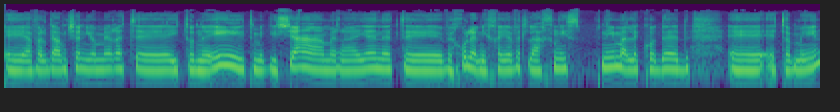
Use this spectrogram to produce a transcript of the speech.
אה, אבל גם כשאני אומרת אה, עיתונאית, מגישה, מראיינת אה, וכולי, אני חייבת להכניס פנימה, לקודד את המין.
